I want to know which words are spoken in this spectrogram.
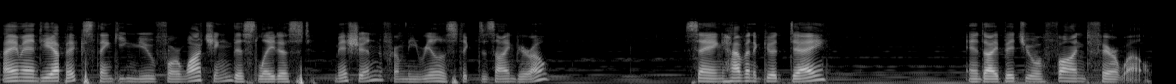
I am Andy Epix, thanking you for watching this latest mission from the Realistic Design Bureau. Saying, having a good day, and I bid you a fond farewell.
